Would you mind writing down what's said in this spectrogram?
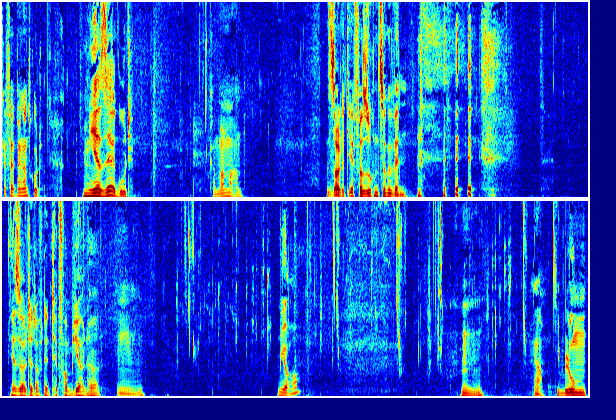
Gefällt mir ganz gut. Mir sehr gut. Kann man machen. Solltet ihr versuchen zu gewinnen. Ihr solltet auf den Tipp von Björn hören. Mhm. Ja. Mhm. Ja, die Blumen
